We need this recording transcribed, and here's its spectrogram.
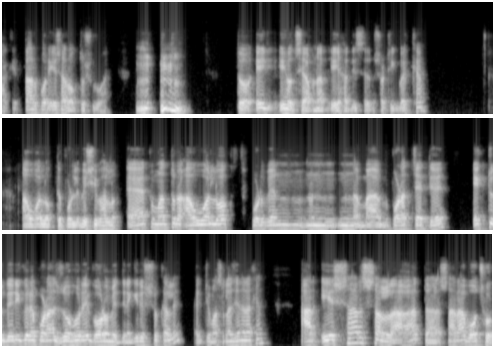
থাকে, তারপরে এসার রক্ত শুরু হয়। তো এই এই হচ্ছে আপনার এই হাদিসের সঠিক ব্যাখ্যা। আউয়াল ওয়াক্তে পড়লে বেশি ভালো। একমাত্র আউয়াল ওয়াক্ত পড়বেন পড়ার চাইতে একটু দেরি করে পড়া জোহরে গরমের দিনে, গ্রীষ্মকালে একটি মশলা জেনে রাখেন। আর এশার সালাত সারা বছর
